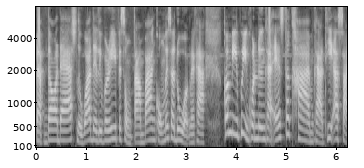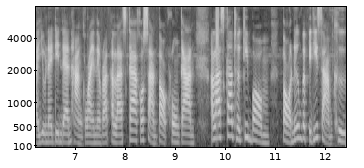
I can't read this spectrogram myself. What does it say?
แบบ DoorDash หรือว่า Delivery ไปส่งตามบ้านคงไม่สะดวกนะคะ ก็มีผู้หญิงคนหนึ่งค่ะเอสเตอร์คามค่ะ ที่อาศัยอยู่ในดินแดนห่างไกลในรัฐ阿拉斯กาเขาสานต่อโครงการ Alaska Turkey Bomb ต่อเนื่องไปปีที่ 3 คือ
